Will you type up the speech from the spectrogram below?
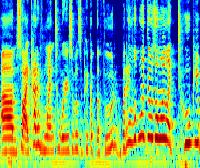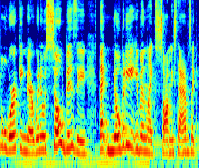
Um, so I kind of went to where you're supposed to pick up the food, but it looked like there was only like two people working there when it was so busy that nobody even like saw me stand. I was like,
